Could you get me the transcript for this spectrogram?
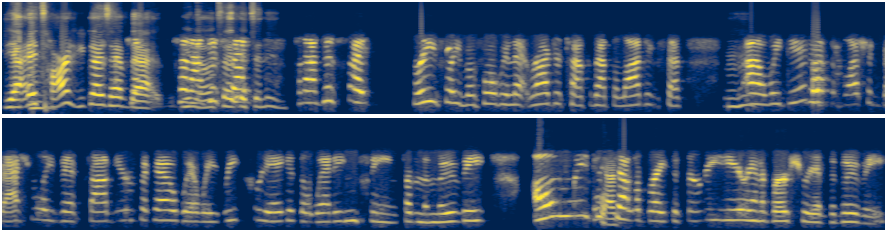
Yeah, it's mm-hmm. hard. You guys have that. Can, you know, it's, say, a, it's an Can I just say briefly before we let Roger talk about the lodging stuff? Mm-hmm. Uh, we did have the Blush and Bashful event five years ago where we recreated the wedding scene from the movie only to yes. celebrate the 30 year anniversary of the movie.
